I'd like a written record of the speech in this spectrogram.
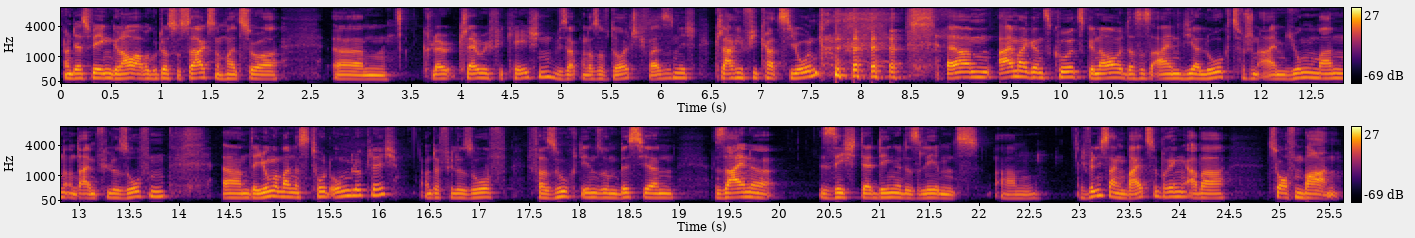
und deswegen, genau, aber gut, dass du sagst, nochmal zur ähm, Clar Clarification, wie sagt man das auf Deutsch? Ich weiß es nicht. Klarifikation. ähm, einmal ganz kurz, genau, das ist ein Dialog zwischen einem jungen Mann und einem Philosophen. Ähm, der junge Mann ist totunglücklich und der Philosoph versucht ihn so ein bisschen seine Sicht der Dinge des Lebens, ähm, ich will nicht sagen beizubringen, aber zu offenbaren.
